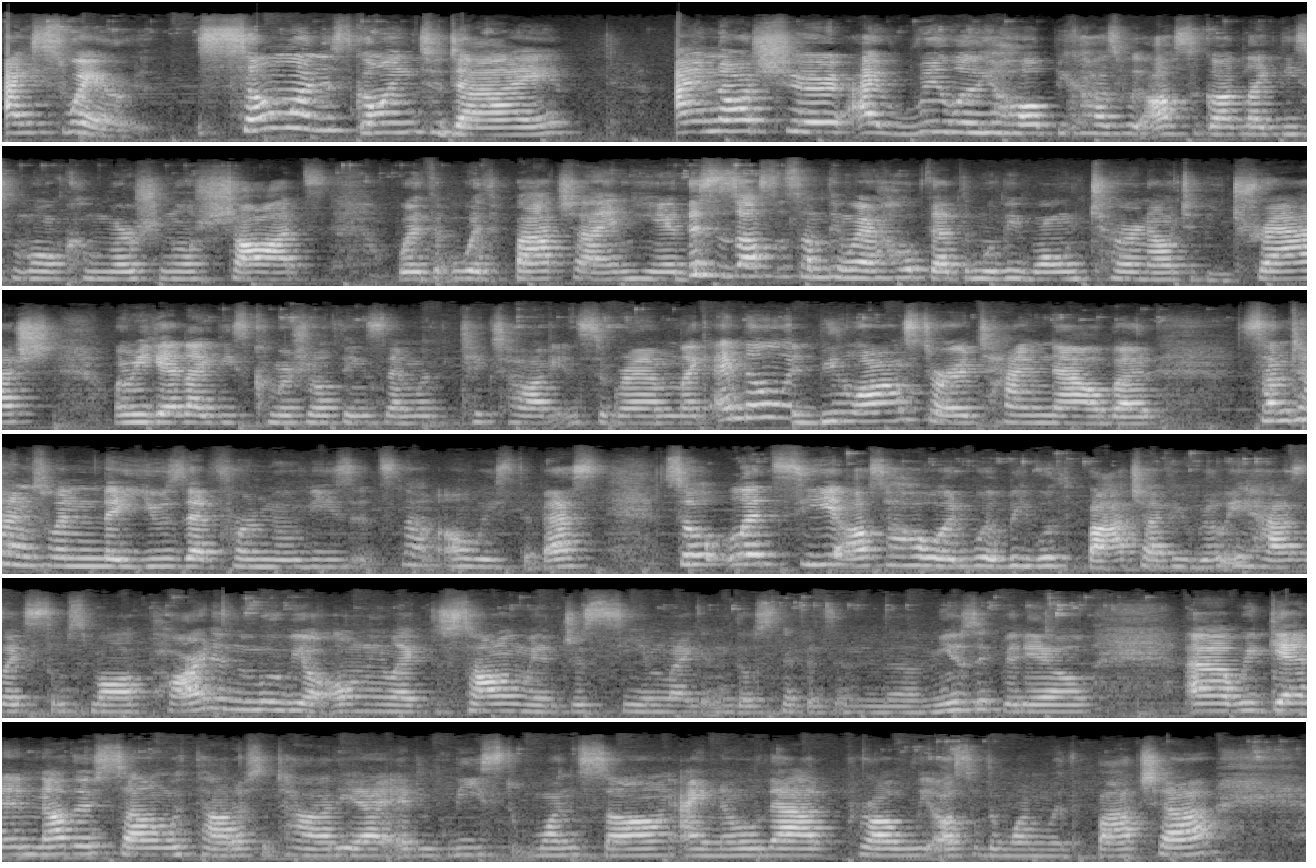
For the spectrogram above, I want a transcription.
I swear, someone is going to die I'm not sure. I really hope because we also got like these more commercial shots with with Bacha in here. This is also something where I hope that the movie won't turn out to be trash. When we get like these commercial things then with TikTok, Instagram, like I know it belongs to our time now, but sometimes when they use that for movies, it's not always the best. So let's see also how it will be with Bacha, if he really has like some small part in the movie or only like the song we just see him like in those snippets in the music video. Uh, we get another song with Tara Sutaria, at least one song, I know that, probably also the one with Bacha.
